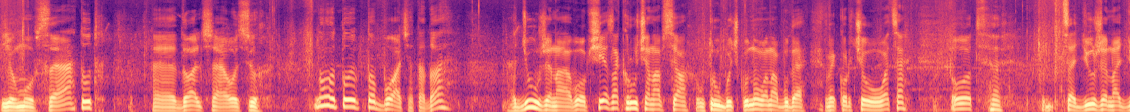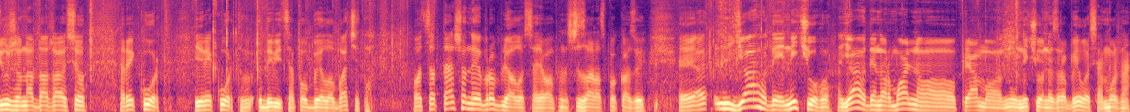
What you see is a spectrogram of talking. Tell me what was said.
Йому все тут. Е, далі ось. Ну, то, то бачите, да? Дюжина взагалі закручена вся в трубочку, ну вона буде викорчовуватися. От, е, це дюжина, дюжина, навіть ось рекорд. І рекорд, дивіться, побило, бачите? Оце те, що не оброблялося, я вам зараз показую. Е, Ягоди нічого. Ягоди нормально, прямо ну, нічого не зробилося. Можна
